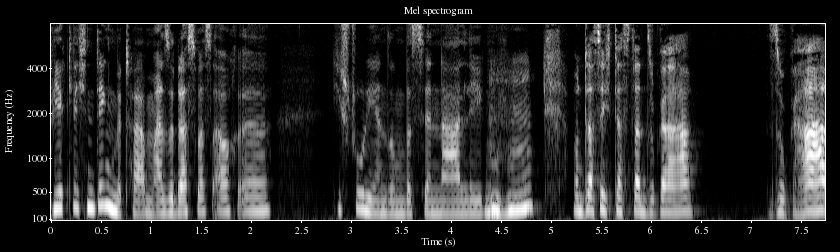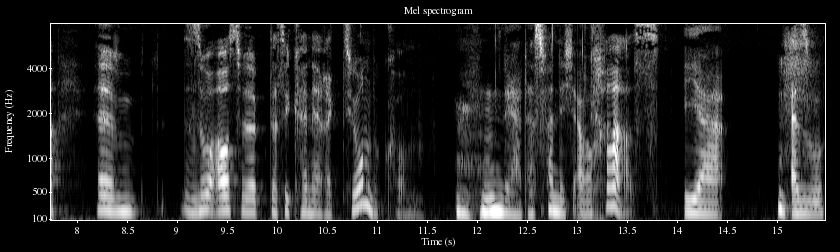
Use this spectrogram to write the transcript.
wirklich ein Ding mit haben. Also das, was auch äh, die Studien so ein bisschen nahelegen. Mhm. Und dass sich das dann sogar, sogar ähm, so auswirkt, dass sie keine Erektion bekommen. Mhm, ja, das fand ich auch. Krass. Ja, also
